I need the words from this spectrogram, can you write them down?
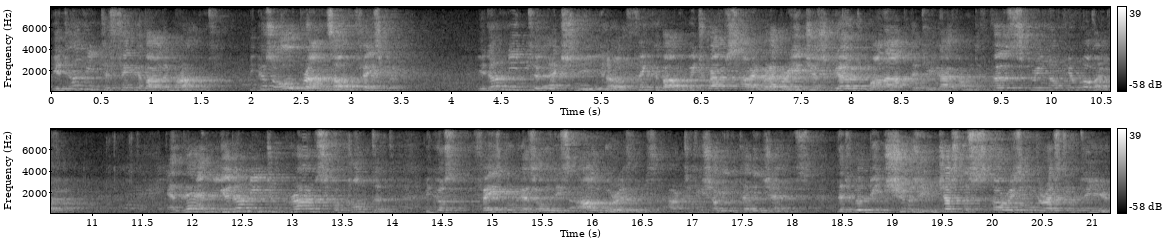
you don't need to think about a brand, because all brands are on Facebook. You don't need to actually, you know, think about which website, whatever. You just go to one app that you have on the first screen of your mobile phone. And then you don't need to browse for content because Facebook has all these algorithms, artificial intelligence, that will be choosing just the stories interesting to you.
